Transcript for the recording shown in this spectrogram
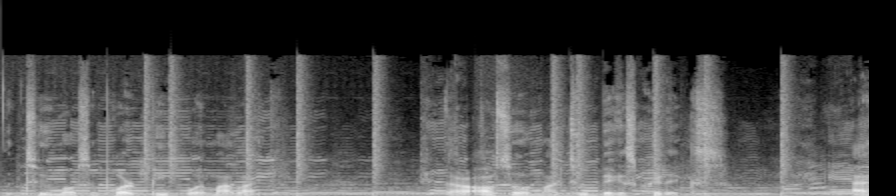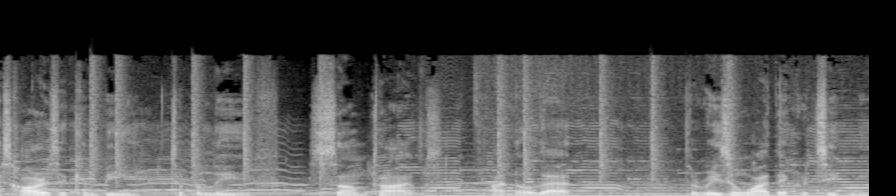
the two most important people in my life. They are also my two biggest critics. As hard as it can be to believe, sometimes I know that the reason why they critique me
